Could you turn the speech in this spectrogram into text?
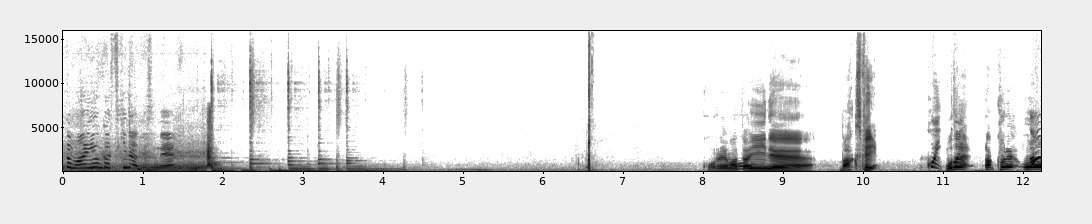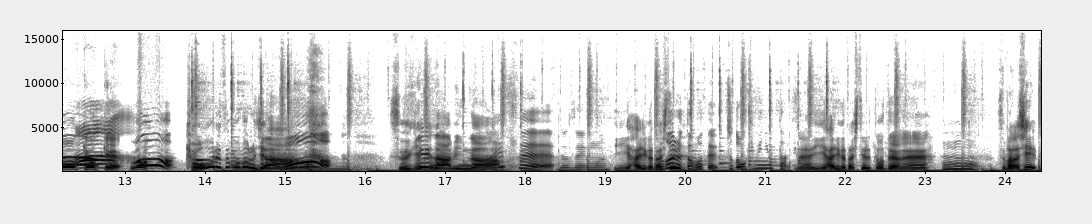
人ともアイアンが好きなんですねこれまたいいね。バックスピン。戻れ。あこれ。オーケーオッケー。うわ強烈戻るじゃん。すげえなみんな。ナイス。いい入り方してる。戻ると思ってちょっと大きめに打ったんですねいい入り方してるってことだよね、うん、素晴らしい。素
